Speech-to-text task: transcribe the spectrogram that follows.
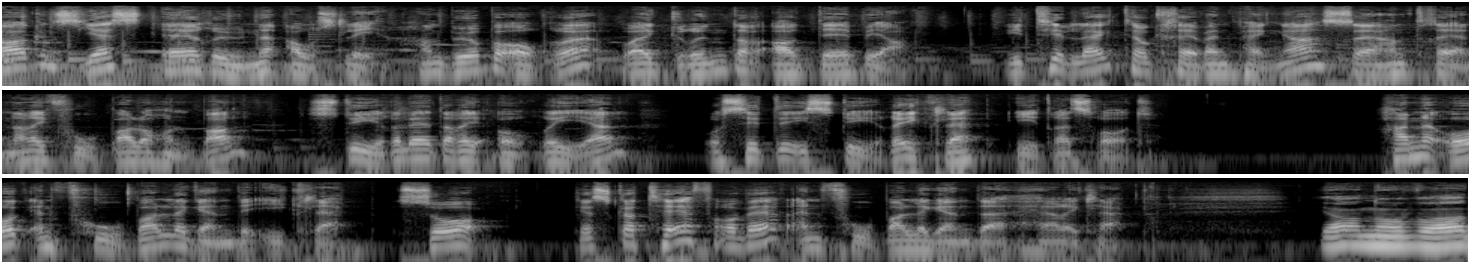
Dagens gjest er Rune Ausli. Han bor på Orre og er gründer av Debia. I tillegg til å kreve inn penger, så er han trener i fotball og håndball, styreleder i Orre IL og sitter i styret i Klepp idrettsråd. Han er òg en fotballegende i Klepp. Så hva skal til for å være en fotballegende her i Klepp? Ja, nå var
